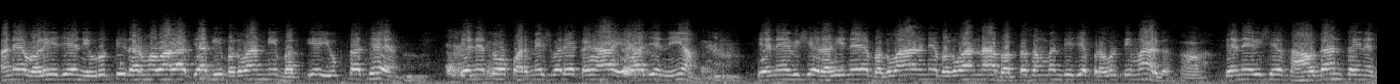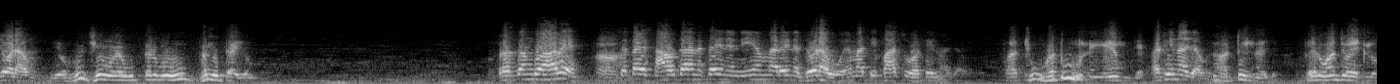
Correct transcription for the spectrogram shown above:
અને વળી જે નિવૃત્તિ ધર્મ વાળા ત્યાગી ભગવાનની ભક્તિ યુક્ત છે તેને તો પરમેશ્વરે કહ્યા એવા જે નિયમ તેને વિશે રહીને ભગવાન અને ભગવાનના ભક્ત સંબંધી જે પ્રવૃત્તિ માર્ગ તેને વિશે સાવધાન થઈને જોડાવું. એવું છે ઉત્તર હું પ્રસંગો આવે હા. છતાંય સાવધાન થઈને નિયમમાં રહીને જોડાવું એમાંથી પાછું હટી ન જવું. પાછું હટવું નહીં એમ હટી ન જવું. હટી ન જાય ફેર વાંચો એટલો.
